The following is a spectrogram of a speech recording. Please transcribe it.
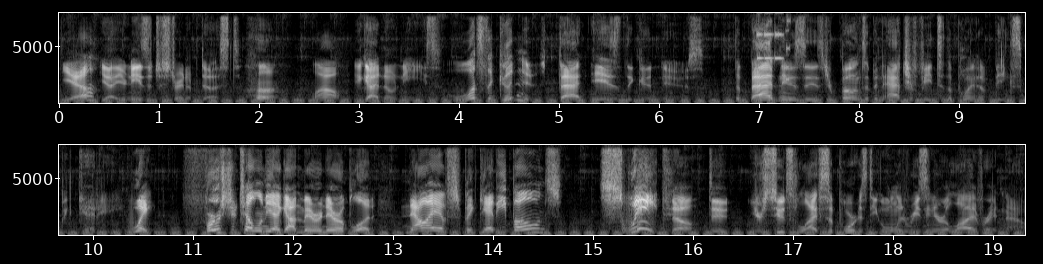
Yeah? Yeah, your knees are just straight up dust. Huh. Wow. You got no knees. What's the good news? That is the good news. The bad news is your bones have been atrophied to the point of being spaghetti. Wait, first you're telling me I got marinara blood. Now I have spaghetti bones? Sweet! No, dude, your suit's life support is the only reason you're alive right now.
